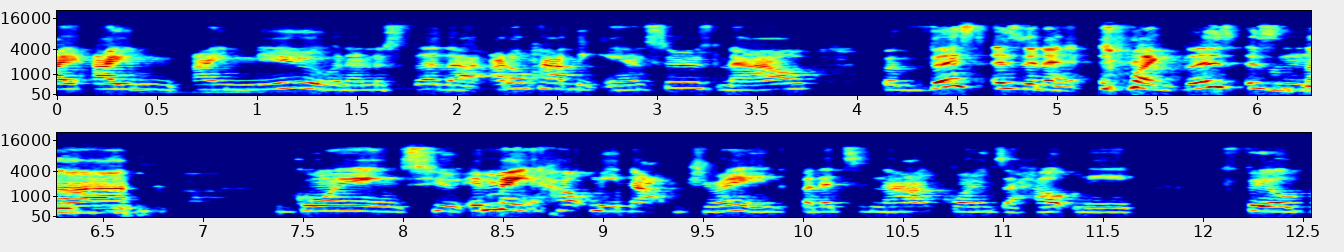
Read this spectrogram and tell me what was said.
I, I, I knew and understood that I don't have the answers now, but this isn't it. like this is mm-hmm. not going to. It may help me not drink, but it's not going to help me feel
